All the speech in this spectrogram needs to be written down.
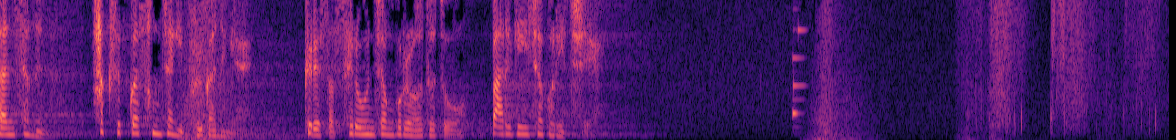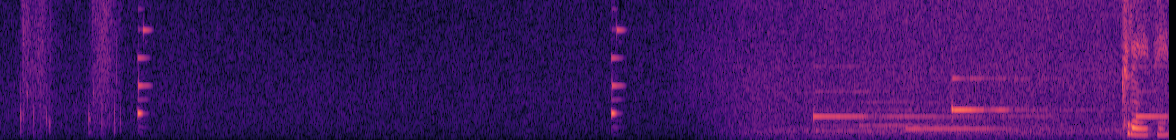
잔상은 학습과 성장이 불가능해. 그래서 새로운 정보를 얻어도 빠르게 잊어버리지. 크레이비,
